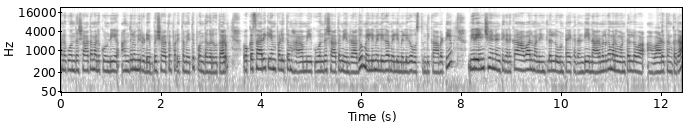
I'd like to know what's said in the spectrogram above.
మనకు వంద శాతం అనుకోండి అందులో మీరు డెబ్బై శాతం ఫలితం అయితే పొందగలుగుతారు. ఒక్కసారికి ఏం ఫలితం? మీకు వంద శాతం ఏం రాదు. మెల్లిమెల్లిగా మెల్లిమెల్లిగా వస్తుంది కాబట్టి మీరు ఏం చేయండి అంటే కనుక ఆవాలు మన ఇంట్లలో ఉంటాయి కదండి. నార్మల్గా మనం వంటల్లో వాడతాం కదా.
